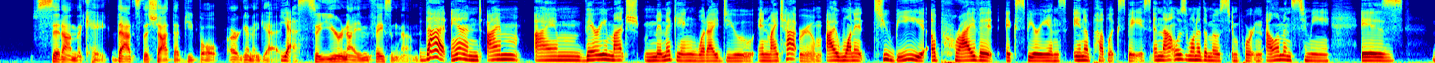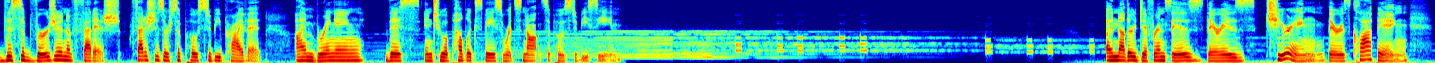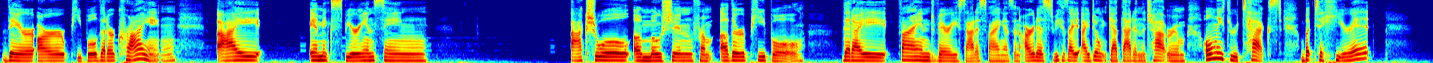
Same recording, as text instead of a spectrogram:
sit on the cake. That's the shot that people are going to get. Yes. So you're not even facing them. That and I'm I'm very much mimicking what I do in my chat room. I want it to be a private experience in a public space. And that was one of the most important elements to me is the subversion of fetish. Fetishes are supposed to be private. I'm bringing this into a public space where it's not supposed to be seen. Another difference is there is cheering, there is clapping, there are people that are crying. I am experiencing actual emotion from other people that I find very satisfying as an artist because I, I don't get that in the chat room, only through text. But to hear it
